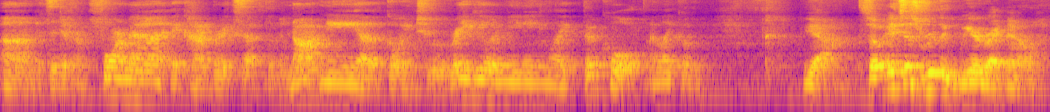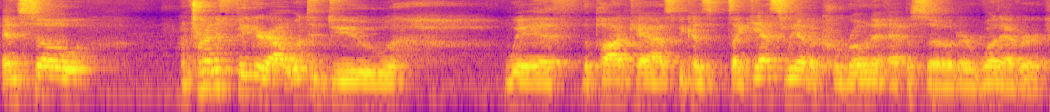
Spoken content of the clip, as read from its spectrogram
Um, it's a different format. It kind of breaks up the monotony of going to a regular meeting. Like they're cool. I like them. Yeah. So it's just really weird right now. And so I'm trying to figure out what to do with the podcast because it's like, yes, we have a Corona episode or whatever,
